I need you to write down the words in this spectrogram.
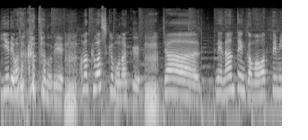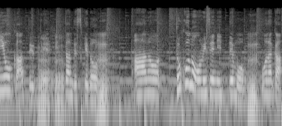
家ではなかったので、うん。あんま詳しくもなくうん。じゃあ、ね、何店か回ってみようかって言ってうんうん。行ったんですけど、うん。あのどこのお店に行っても、うん。もうなんか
